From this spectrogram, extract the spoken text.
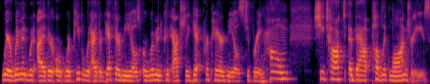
where women would either, or where people would either get their meals or women could actually get prepared meals to bring home. She talked about public laundries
